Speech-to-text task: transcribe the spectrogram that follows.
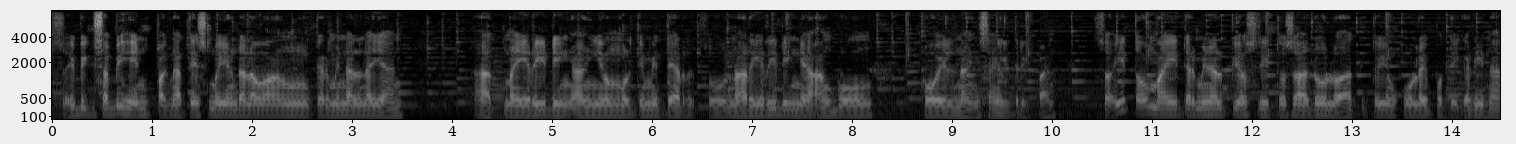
So, ibig sabihin, pag na-test mo yung dalawang terminal na yan, at may reading ang yung multimeter, so nare-reading niya ang buong coil ng isang electric fan. So, ito, may terminal fuse dito sa dulo at ito yung kulay puti kanina.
